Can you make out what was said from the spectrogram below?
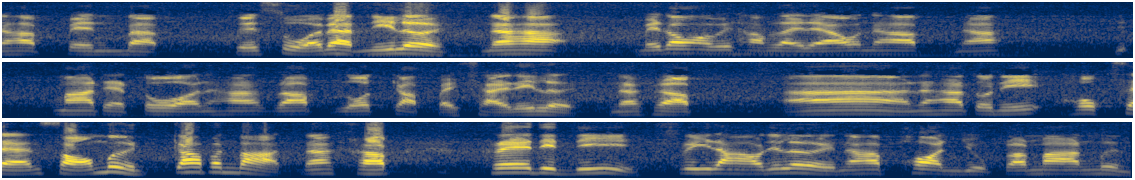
นะครับ เป็นแบบสวยๆแบบนี้เลยนะฮะไม่ต้องเอาไปทำอะไรแล้วนะครับนะมาแต่ตัวนะฮะรับรถกลับไปใช้ได้เลยนะครับอ่านะฮะตัวนี้ 629,000 บาทนะครับ เครดิตดี ฟรีดาวน์ได้เลยนะครับ ผ่อนอยู่ประมาณ 1 2ื่น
